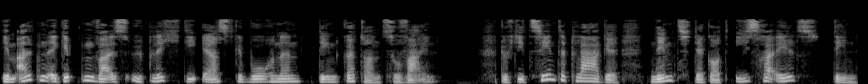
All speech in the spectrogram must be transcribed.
Im alten Ägypten war es üblich, die Erstgeborenen den Göttern zu weihen. Durch die zehnte Plage nimmt der Gott Israels den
